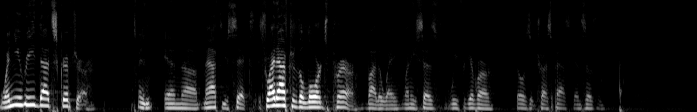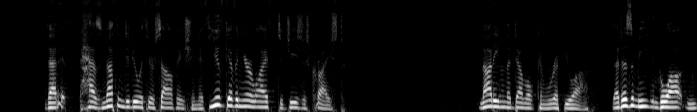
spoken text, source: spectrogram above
when you read that scripture in, in uh, Matthew 6, it's right after the Lord's Prayer, by the way, when he says, We forgive our those that trespass against us. That it has nothing to do with your salvation. If you've given your life to Jesus Christ, not even the devil can rip you off. That doesn't mean you can go out and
